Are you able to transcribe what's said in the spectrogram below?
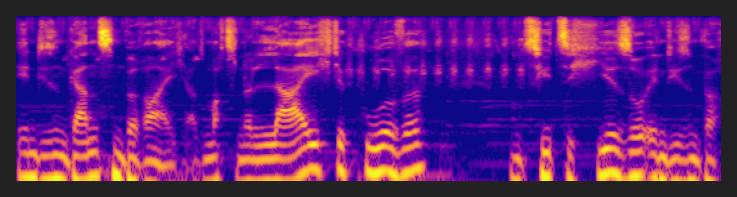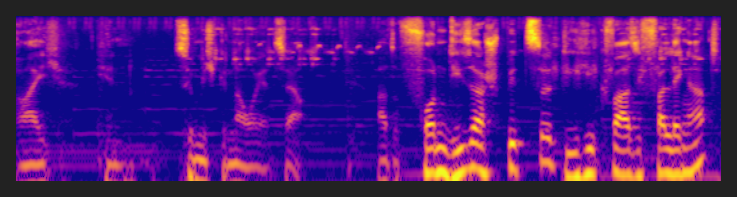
in diesen ganzen Bereich. Also macht so eine leichte Kurve und zieht sich hier so in diesen Bereich hin. Ziemlich genau jetzt, ja. Also von dieser Spitze, die hier quasi verlängert,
